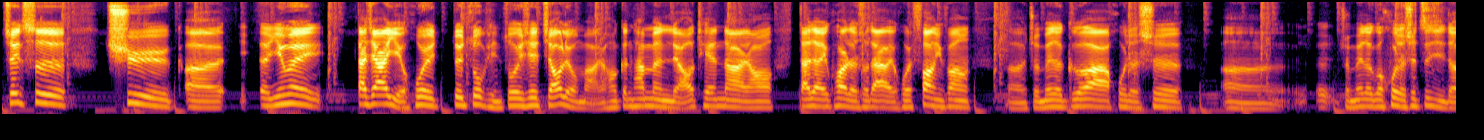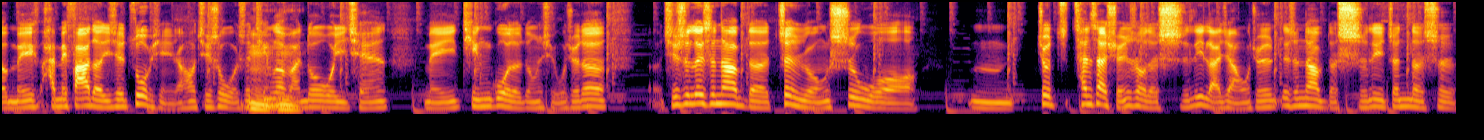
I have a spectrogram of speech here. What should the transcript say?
这次去，呃呃，因为大家也会对作品做一些交流嘛，然后跟他们聊天呐、然后大家一块儿的时候，大家也会放一放呃准备的歌啊，或者是呃呃准备的歌，或者是自己的没还没发的一些作品。然后其实我是听了蛮多我以前没听过的东西，我觉得。呃，其实 Listen Up 的阵容是我，嗯，就参赛选手的实力来讲，我觉得 Listen Up 的实力真的是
